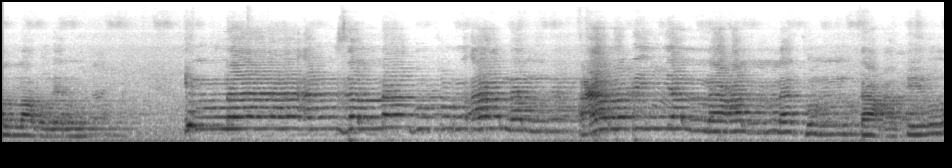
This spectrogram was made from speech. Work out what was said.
আল্লাহ বলেন, ইন্না আনজালনাহু কুরআনান আরবিয়্যান লাআল্লাকুম তা'কিলুন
